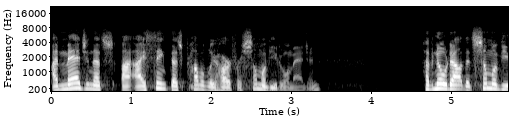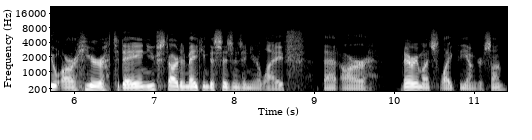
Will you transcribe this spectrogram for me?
I imagine that's, I think that's probably hard for some of you to imagine. I have no doubt that some of you are here today and you've started making decisions in your life that are very much like the younger son.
